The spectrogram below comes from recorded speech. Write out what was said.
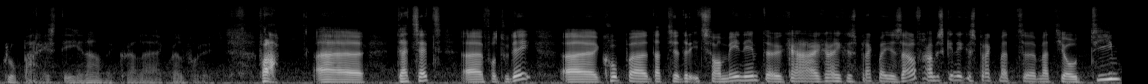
ik loop ergens tegenaan, ik wil, ik wil vooruit. Voilà. That's it uh, for today. Uh, ik hoop dat je er iets van meeneemt. ga, ga in gesprek met jezelf. Ga misschien in gesprek met, met jouw team.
